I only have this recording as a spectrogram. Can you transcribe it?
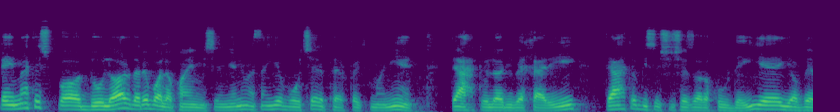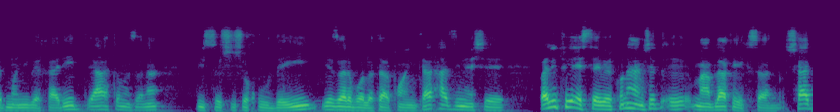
قیمتش با دلار داره بالا پایین میشه. یعنی مثلا یه ووچر پرفکت مانی 10 دلاری بخری 10 تا 26 هزار خورده ایه یا وب مانی بخرید 10 تا مثلا 26 خورده ای یه ذره بالاتر پایینتر هزینهشه. ولی توی استیبل کنه همیشه مبلغ یکسان. شب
